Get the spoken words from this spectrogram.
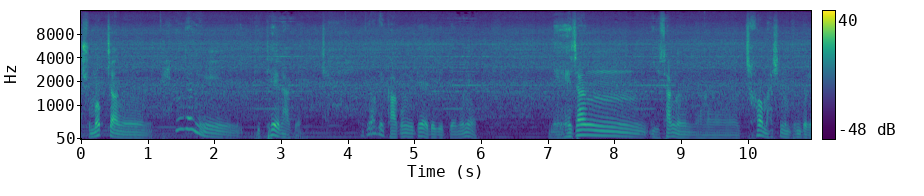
주먹장은 굉장히 디테일하게 정교하게 가공이 돼야 되기 때문에 4장 이상은 어, 처음 하시는 분들은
